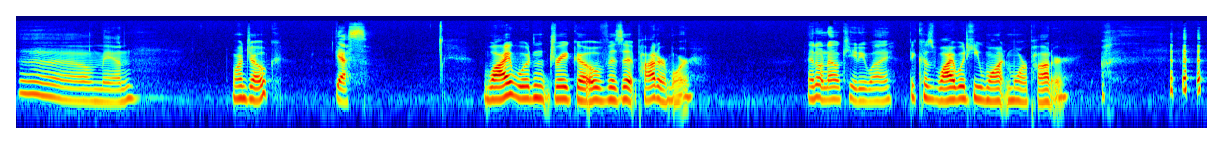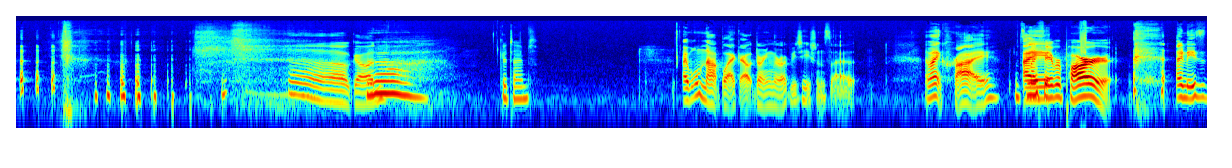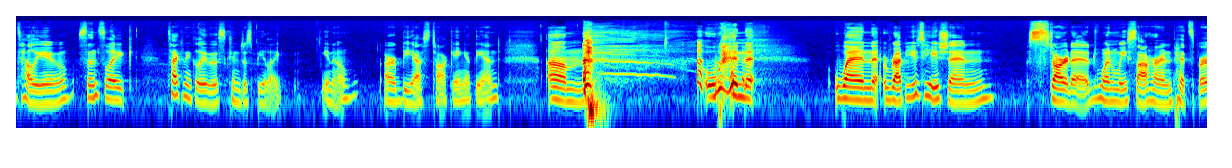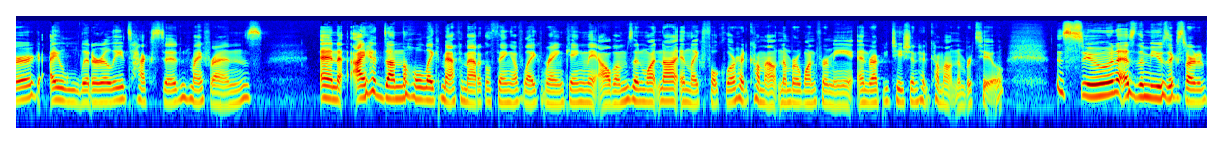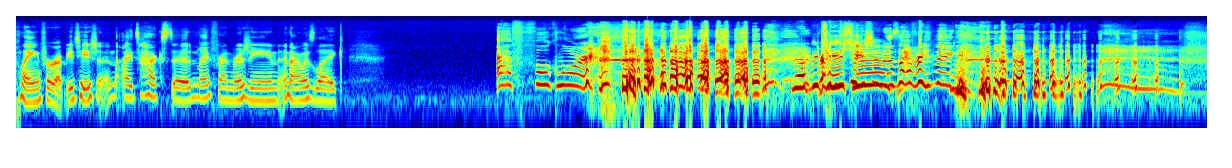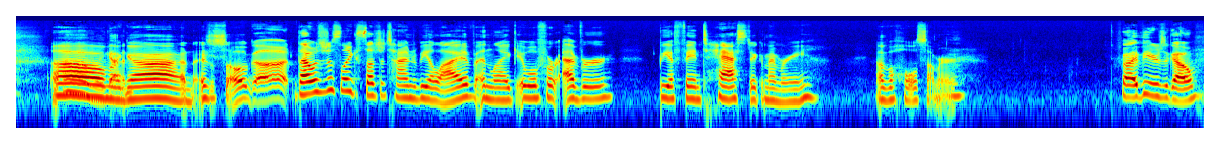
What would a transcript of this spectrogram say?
Oh man. A joke? Yes. Why wouldn't Draco visit Pottermore? I don't know, Katie. Why? Because why would he want more Potter? Oh god. Good times. I will not black out during the reputation set. I might cry. It's my I- favorite part. I need to tell you, since like technically this can just be like, you know, our BS talking at the end. Um when when Reputation started when we saw her in Pittsburgh, I literally texted my friends and I had done the whole like mathematical thing of like ranking the albums and whatnot, and like Folklore had come out number one for me, and Reputation had come out number two. As soon as the music started playing for Reputation, I texted my friend Regine and I was like, F folklore. Reputation is everything. Oh, my oh my god. It's so good. That was just like such a time to be alive and like it will forever be a fantastic memory of a whole summer. Five years ago,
